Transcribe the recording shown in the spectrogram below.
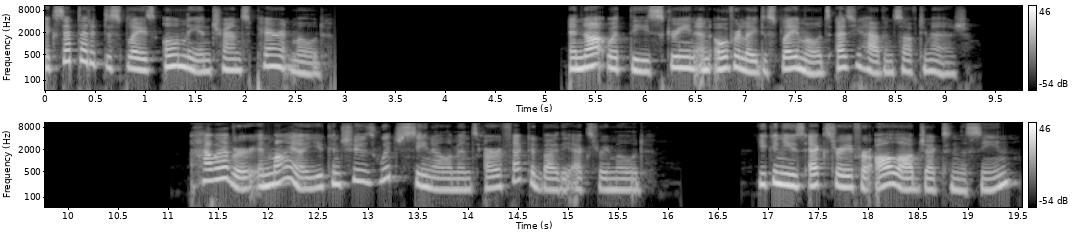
except that it displays only in transparent mode, and not with the screen and overlay display modes as you have in Softimage. However, in Maya, you can choose which scene elements are affected by the X-ray mode. You can use X-ray for all objects in the scene,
